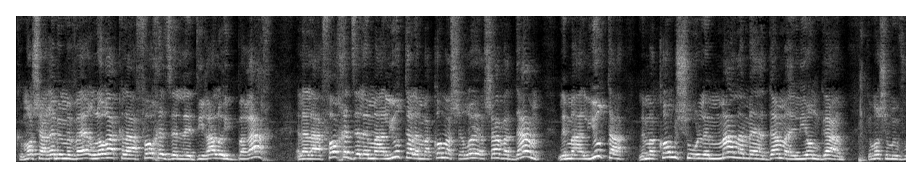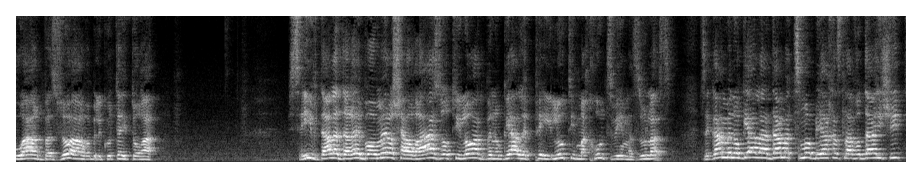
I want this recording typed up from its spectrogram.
כמו שהרבי מבאר, לא רק להפוך את זה לדירה לא יתברך, אלא להפוך את זה למעליותא, למקום אשר לא ישב אדם, למעליותא, למקום שהוא למעלה מהאדם העליון גם, כמו שמבואר בזוהר ובליקוטי תורה. סעיף ד' הרב אומר שההוראה הזאת היא לא רק בנוגע לפעילות עם החוץ ועם הזולס, זה גם בנוגע לאדם עצמו ביחס לעבודה האישית.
